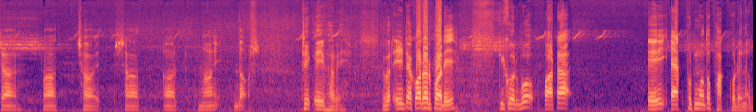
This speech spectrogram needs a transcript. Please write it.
চার, পাঁচ, ছয়, সাত, আট, নয়, দশ। ঠিক এইভাবে। এবার এইটা করার পরে কি করব? পাটা এই এক ফুট মতো ফাঁক করে নেব।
